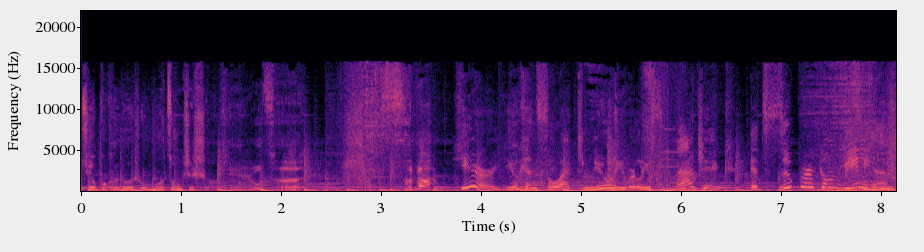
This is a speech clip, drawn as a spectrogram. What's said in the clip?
绝不可落入魔宗之手。既如此！Here, you can select newly released magic. It's super convenient.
